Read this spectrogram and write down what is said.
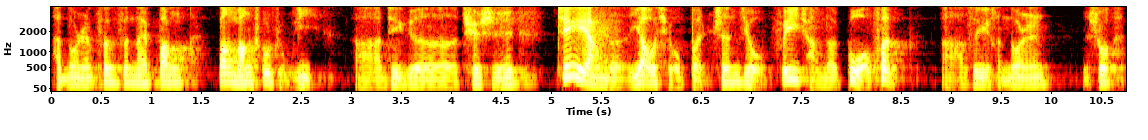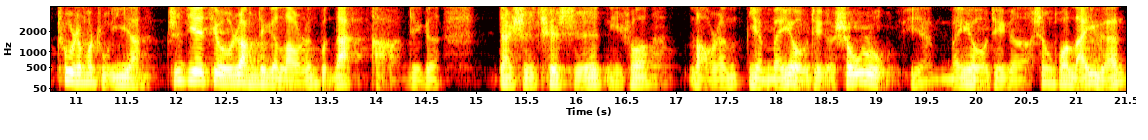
很多人纷纷来帮帮忙出主意啊，这个确实。这样的要求本身就非常的过分啊，所以很多人说出什么主意啊，直接就让这个老人滚蛋啊。这个，但是确实你说老人也没有这个收入，也没有这个生活来源，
